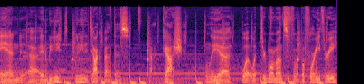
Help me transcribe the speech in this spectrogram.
and uh, and we need we need to talk about this. Uh, gosh, only uh, what what three more months for, before E3.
